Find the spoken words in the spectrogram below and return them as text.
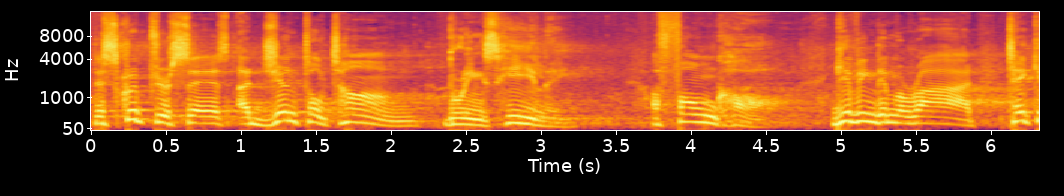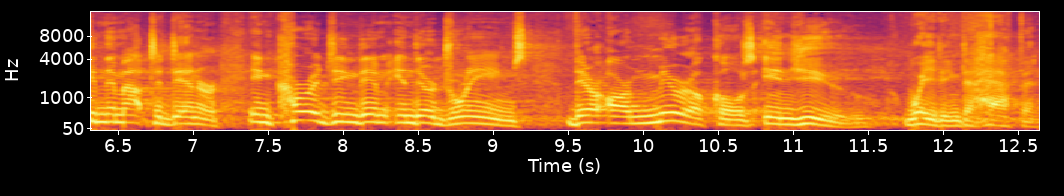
The scripture says a gentle tongue brings healing. A phone call, giving them a ride, taking them out to dinner, encouraging them in their dreams. There are miracles in you waiting to happen.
